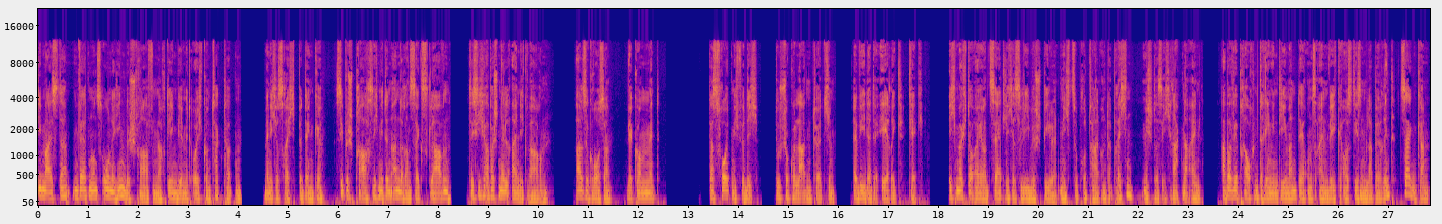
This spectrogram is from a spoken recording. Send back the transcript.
Die Meister werden uns ohnehin bestrafen, nachdem wir mit euch Kontakt hatten, wenn ich es recht bedenke. Sie besprach sich mit den anderen sechs Sklaven, die sich aber schnell einig waren. Also, Großer, wir kommen mit. Das freut mich für dich, du Schokoladentörtchen, erwiderte Erik keck. Ich möchte euer zärtliches Liebesspiel nicht zu so brutal unterbrechen, mischte sich Ragnar ein, aber wir brauchen dringend jemand, der uns einen Weg aus diesem Labyrinth zeigen kann.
